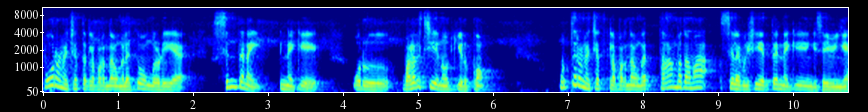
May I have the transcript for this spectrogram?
பூர நட்சத்திரத்தில் பிறந்தவங்களுக்கு உங்களுடைய சிந்தனை இன்னைக்கு ஒரு வளர்ச்சியை நோக்கி இருக்கும். உத்திர நட்சத்திரத்தில் பிறந்தவங்க தாமதமாக சில விஷயத்தை இன்றைக்கி நீங்கள் செய்வீங்க.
